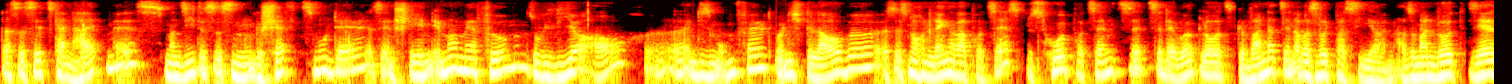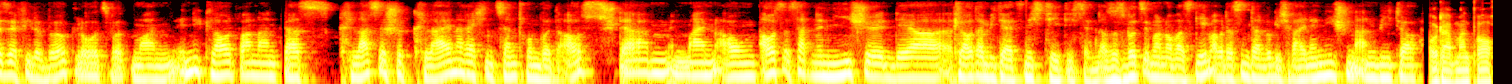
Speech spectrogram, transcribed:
dass es jetzt kein Hype mehr ist. Man sieht, es ist ein Geschäftsmodell. Es entstehen immer mehr Firmen, so wie wir auch äh, in diesem Umfeld. Und ich glaube, es ist noch ein längerer Prozess, bis hohe Prozentsätze der Workloads gewandert sind, aber es wird passieren. Also man wird sehr, sehr viele Workloads wird man in die Cloud wandern. Das klassische kleine Rechenzentrum wird aussterben in meinen Augen. Außer es hat eine Nische, in der Cloud-Anbieter jetzt nicht tätig sind. Also es wird immer noch was geben, aber das sind dann wirklich reine Nischenanbieter. Oder man braucht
